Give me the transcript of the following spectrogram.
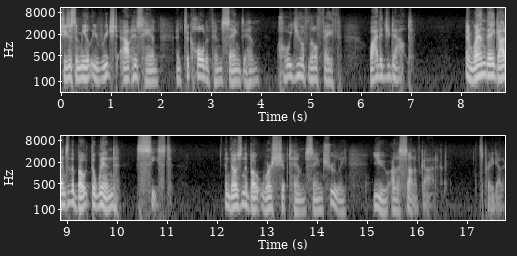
Jesus immediately reached out his hand and took hold of him, saying to him, Oh, you of little faith, why did you doubt? And when they got into the boat, the wind ceased. And those in the boat worshiped him, saying, Truly, you are the Son of God. Let's pray together.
